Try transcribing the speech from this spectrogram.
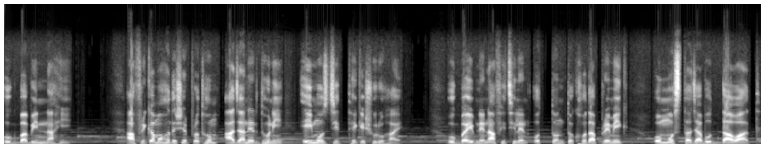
উকবা বিন নাহি। আফ্রিকা মহাদেশের প্রথম আজানের ধ্বনি এই মসজিদ থেকে শুরু হয়। উকবা ইবনে নাফি ছিলেন অত্যন্ত খোদাপ্রেমিক ও মোস্তাজাবুদ দাওয়াত।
